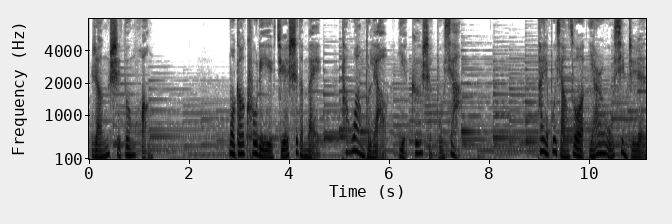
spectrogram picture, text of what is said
仍是敦煌。莫高窟里绝世的美，他忘不了，也割舍不下。他也不想做言而无信之人，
